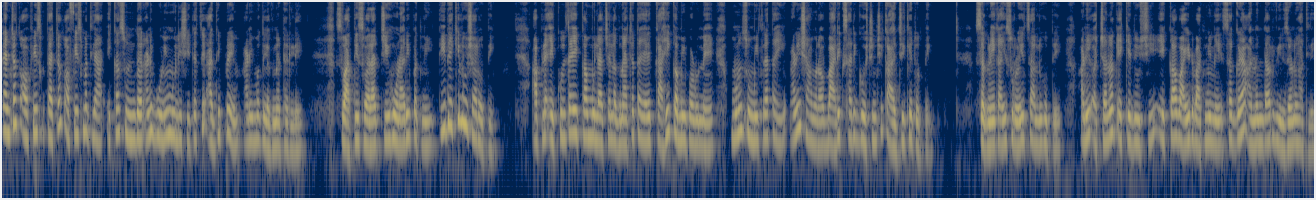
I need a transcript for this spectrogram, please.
त्यांच्याच ऑफिस त्याच्याच ऑफिसमधल्या एका सुंदर आणि गुणी मुलीशी त्याचे आधी प्रेम आणि मग लग्न ठरले. स्वाती स्वराजची होणारी पत्नी ती देखील हुशार होती. आपल्या एकुलत्या एका मुलाच्या लग्नाच्या तयारीत काही कमी पडू नये म्हणून सुमित्राताई आणि शामराव बारीक सारीक गोष्टींची काळजी घेत होते. सगळे काही सुरळीत चालू होते आणि अचानक एके दिवशी एका वाईट बातमीने सगळ्या आनंदावर विरजण घातले.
